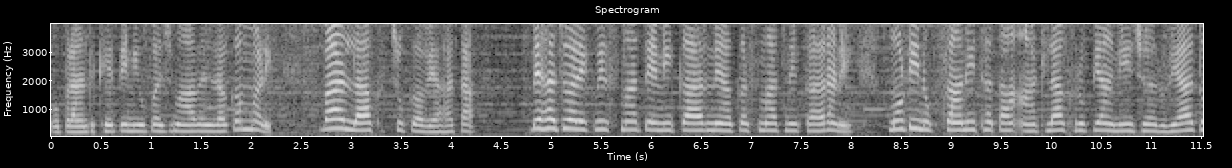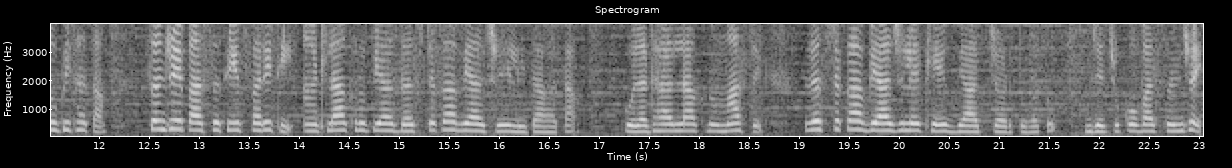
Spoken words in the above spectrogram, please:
ઉપરાંત ખેતીની ઉપજમાં આવેલ રકમ મળી બાર લાખ ચૂકવ્યા હતા. બે હજાર એકવીસમાં તેની કારને અકસ્માતને કારણે મોટી નુકસાની થતાં આઠ લાખ રૂપિયાની જરૂરિયાત ઊભી થતાં સંજય પાસેથી ફરીથી આઠ લાખ રૂપિયા દસ ટકા વ્યાજે લીધા હતા. કુલ અઢાર લાખનું માસિક દસ ટકા વ્યાજ લેખે વ્યાજ ચડતું હતું, જે ચૂકવવા સંજય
